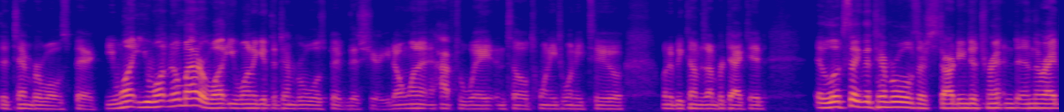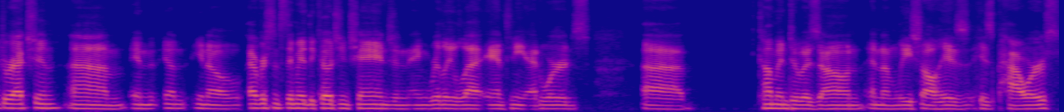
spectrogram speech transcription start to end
the Timberwolves pick. You want you want no matter what, you want to get the Timberwolves pick this year. You don't want to have to wait until 2022 when it becomes unprotected it looks like the Timberwolves are starting to trend in the right direction. Um, and, and you know, ever since they made the coaching change and, and really let Anthony Edwards uh, come into his own and unleash all his his powers,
